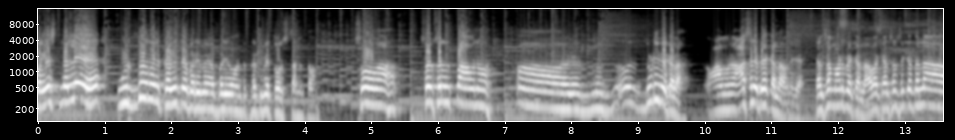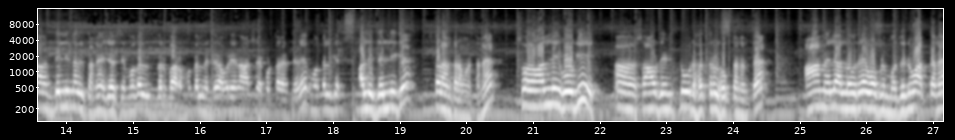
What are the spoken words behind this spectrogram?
ವಯಸ್ಸಿನಲ್ಲೇ ಉರ್ದುನಲ್ಲಿ ಕವಿತೆ ಬರೆಯುವ ಬರೆಯುವಂಥ ಪ್ರತಿಭೆ ತೋರಿಸ್ತಾನಂತ ಅವನು. ಸೊ ಸ್ವಲ್ಪ ಸ್ವಲ್ಪ ಅವನು ದುಡಿಬೇಕಲ್ಲ. ಅವನ ಆಸರೆ ಬೇಕಲ್ಲ ಅವನಿಗೆ. ಕೆಲಸ ಮಾಡಬೇಕಲ್ಲ. ಅವಾಗ ಕೆಲಸ ಸಿಗೋದೆಲ್ಲ ಡೆಲ್ಲಿನಲ್ಲಿ ತಾನೆ ಜಾಸ್ತಿ ಮೊಘಲ್ ದರ್ಬಾರ್, ಮೊಘಲ್ನಲ್ಲಿ ಅವರೇನೋ ಆಶ್ರಯ ಕೊಡ್ತಾರೆ ಅಂತೇಳಿ ಮೊಘಲ್ಗೆ, ಅಲ್ಲಿ ಡೆಲ್ಲಿಗೆ ಸ್ಥಳಾಂತರ ಮಾಡ್ತಾನೆ. ಸೊ ಅಲ್ಲಿಗೆ ಹೋಗಿ ಸಾವಿರದ ಎಂಟುನೂರ ಹತ್ತರಲ್ಲಿ ಹೋಗ್ತಾನಂತೆ. ಆಮೇಲೆ ಅಲ್ಲಿ ಹೋದ್ರೆ ಒಬ್ಳು ಮದುವೆ ಆಗ್ತಾನೆ.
